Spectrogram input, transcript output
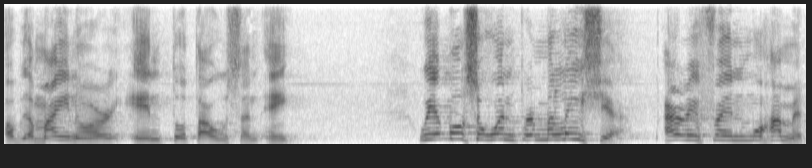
of the minor in 2008. We have also one from Malaysia, Arifin Muhammad,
